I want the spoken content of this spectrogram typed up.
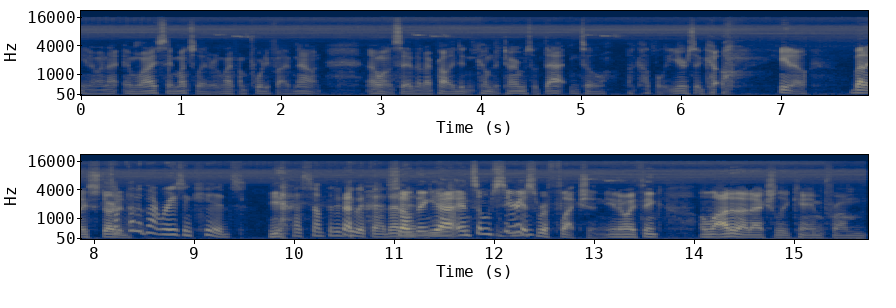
you know, and, I, and when I say much later in life, I'm 45 now, and I want to say that I probably didn't come to terms with that until a couple of years ago, you know. But I started. Something about raising kids Yeah. has something to do with that, something it? yeah. and some serious reflection you know i think a lot of that actually came from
